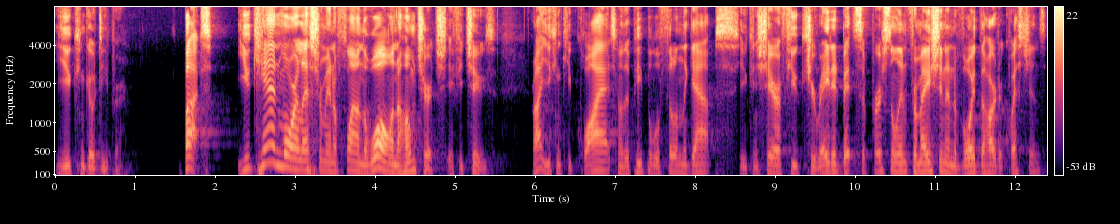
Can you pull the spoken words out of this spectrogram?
you can go deeper. But you can more or less remain a fly on the wall in a home church if you choose right? You can keep quiet and other people will fill in the gaps. You can share a few curated bits of personal information and avoid the harder questions.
